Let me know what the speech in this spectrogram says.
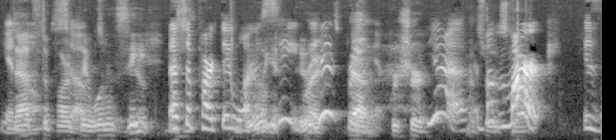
You know, That's the part So they want to see. That's the part they want to Brilliant. see. Right. It is brilliant. Yeah, for sure. Yeah, That's but Mark is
